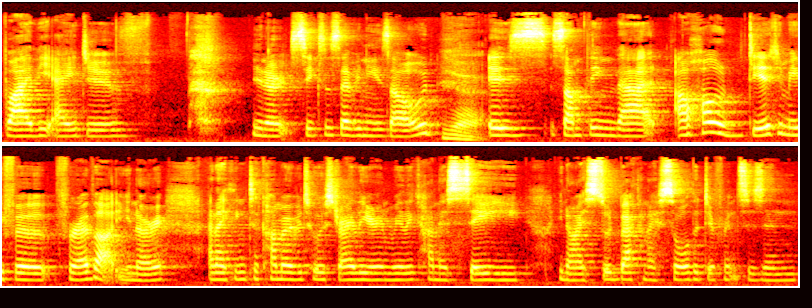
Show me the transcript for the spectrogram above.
by the age of, you know, six or seven years old yeah, is something that I'll hold dear to me for forever, you know. And I think to come over to Australia and really kind of see, you know, I stood back and I saw the differences and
